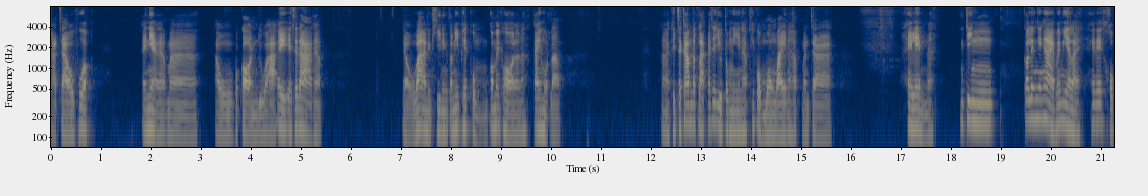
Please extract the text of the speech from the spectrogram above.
อาจจะเอาพวกไอเนี่ยนะครับมาเอาอุปกรณ์ UR เอเอสดานะครับ เดี๋ยวว่าอีกทีนึงตอนนี้เพชรผมก็ไม่พอแล้วนะใกล้หมดแล้วกิจกรรมหลักๆ ก็จะอยู่ตรงนี้นะครับ ที่ผมวงไว้นะครับ มันจะให้เล่นนะ จริง ก็เล่นง่ายๆ ไม่มีอะไรให้ได้ครบ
